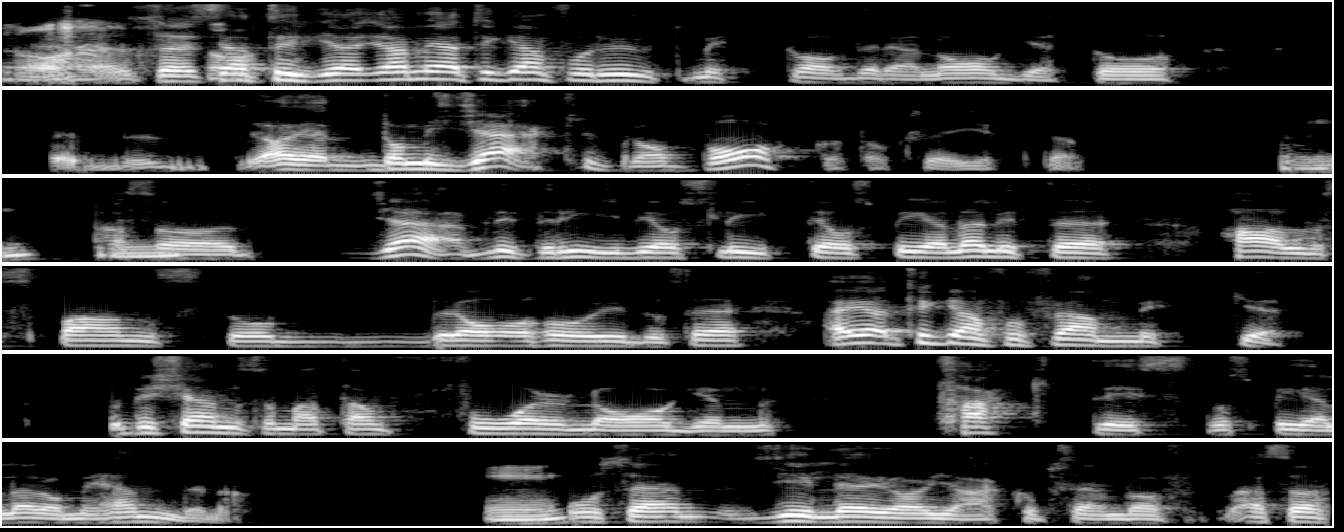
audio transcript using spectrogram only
Ja. Eh, Så, så jag, tycker, ja, men jag tycker han får ut mycket av det där laget. Och, eh, ja, de är jäkligt bra bakåt också Egypten. Mm. Alltså jävligt riviga och slitiga och spelar lite halvspanskt och bra höjd. Och så. Ja, jag tycker han får fram mycket. Och det känns som att han får lagen taktiskt och spelar dem i händerna. Mm. Och sen gillar jag Jakobsen. Alltså,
